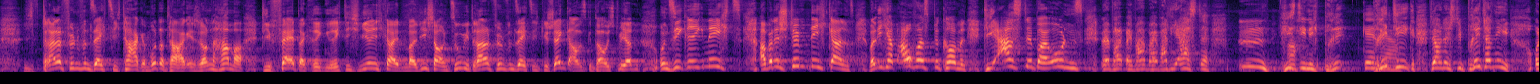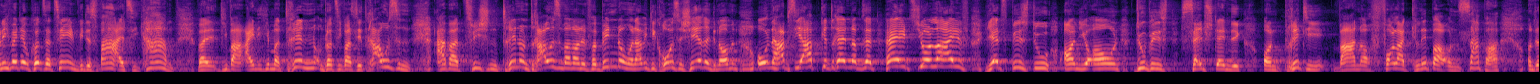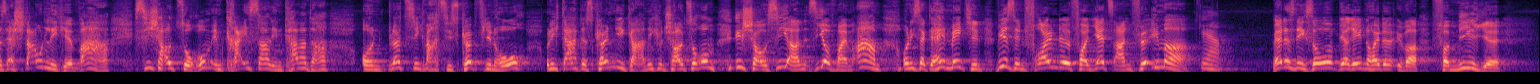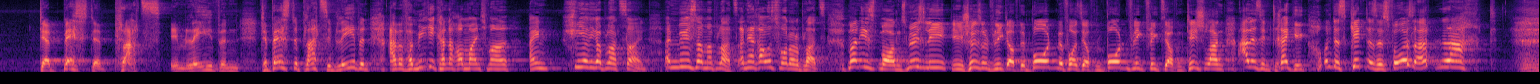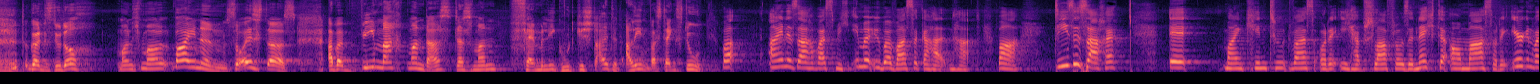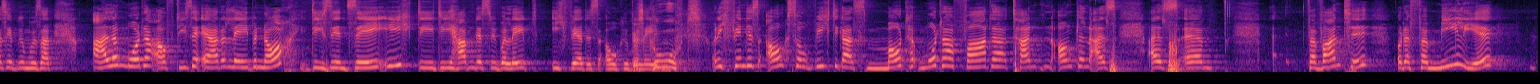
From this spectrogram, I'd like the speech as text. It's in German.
365 Tage, Muttertag ist schon ein Hammer. Die Väter kriegen richtig Schwierigkeiten, weil die schauen zu, wie 365 Geschenke ausgetauscht werden und sie kriegen nichts. Aber das stimmt nicht ganz, weil ich habe auch was bekommen. Die erste bei uns, wer war, wer war, wer war die erste? Hm, hieß die nicht Brit? Genau. Britti, ja, das ist die Brittany. Und ich möchte dir kurz erzählen, wie das war, als sie kam. Weil die war eigentlich immer drin und plötzlich war sie draußen. Aber zwischen drin und draußen war noch eine Verbindung. Und habe ich die große Schere genommen und habe sie abgetrennt und habe gesagt, hey, it's your life. Jetzt bist du on your own. Du bist selbstständig. Und Britti war noch voller Glipper und Sapper. Und das Erstaunliche war, sie schaut so rum im Kreissaal in Kanada und plötzlich macht sie das Köpfchen hoch und ich dachte, das können die gar nicht und schaut so rum. Ich schaue sie an, sie auf meinem Arm und ich sagte, hey Mädchen, wir sind Freunde von jetzt an für immer. Ja. Wäre das nicht so? Wir reden heute über Familie. Der beste Platz im Leben, der beste Platz im Leben. Aber Familie kann auch manchmal ein schwieriger Platz sein, ein mühsamer Platz, ein herausfordernder Platz. Man isst morgens Müsli, die Schüssel fliegt auf den Boden, bevor sie auf den Boden fliegt, fliegt sie auf den Tisch lang. Alle sind dreckig und das Kind, das es verursacht, lacht. Da könntest du doch manchmal weinen. So ist das. Aber wie macht man das, dass man Family gut gestaltet? Aline, was denkst du? Well, eine Sache, was mich immer über Wasser gehalten hat, war diese Sache, äh, mein Kind tut was oder ich habe schlaflose Nächte en masse oder irgendwas. Ich habe immer gesagt, alle Mutter auf dieser Erde leben noch, die sind, sehe ich, die, die haben das überlebt, ich werde es auch Das ist überleben. gut. Und ich finde es auch so wichtig als Mutter, Mutter Vater, Tanten, Onkeln, als, als ähm, Verwandte oder Familie,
